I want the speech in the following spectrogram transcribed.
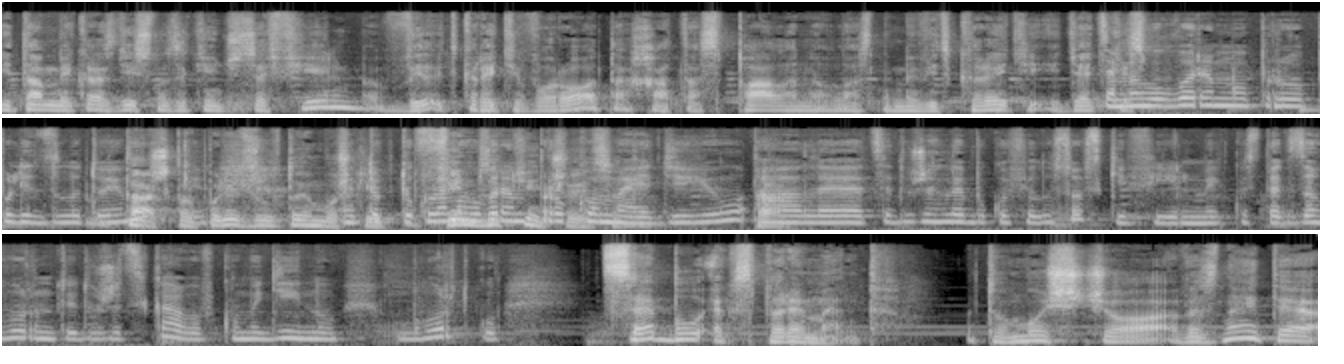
І там якраз дійсно закінчиться фільм, відкриті ворота, хата спалена, власне, ми відкриті, і дядьки Це ми сп- говоримо про політ золотої так, мушки. про політ золотої мушки. Тобто, коли Фільм ми говоримо про комедію, Так. але це дуже глибоко філософський фільм, якось так загорнутий, дуже цікаво в комедійну обгортку. Це був експеримент. Тому що ви знаєте,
